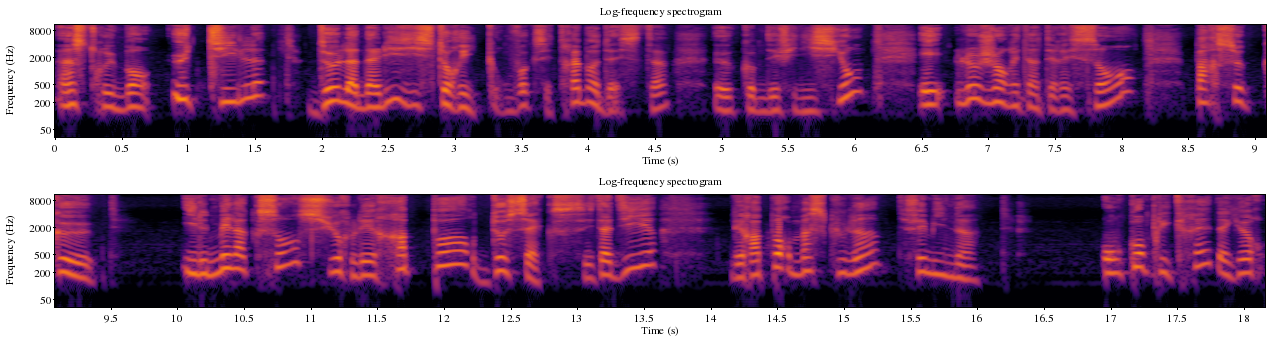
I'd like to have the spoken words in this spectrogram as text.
instrument utile de l'analyse historique. On voit que c'est très modeste hein, comme définition. Et le genre est intéressant parce que il met l'accent sur les rapports de sexe, c'est-à-dire les rapports masculins-féminins. On compliquerait d'ailleurs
